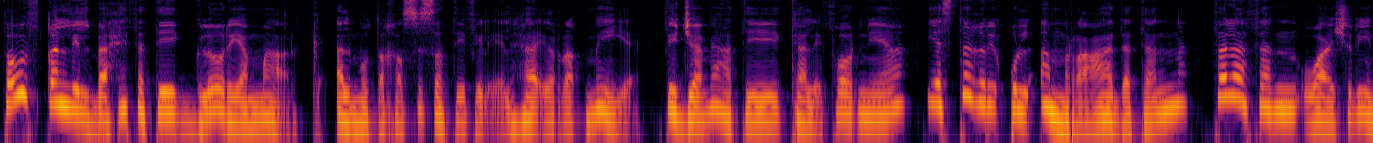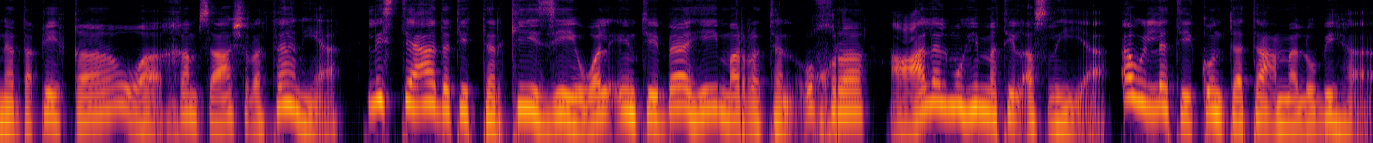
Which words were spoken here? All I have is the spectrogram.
فوفقا للباحثة جلوريا مارك المتخصصة في الإلهاء الرقمي في جامعة كاليفورنيا يستغرق الأمر عادة 23 دقيقة و15 ثانية لاستعادة التركيز والانتباه مرة أخرى على المهمة الأصلية أو التي كنت تعمل بها.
